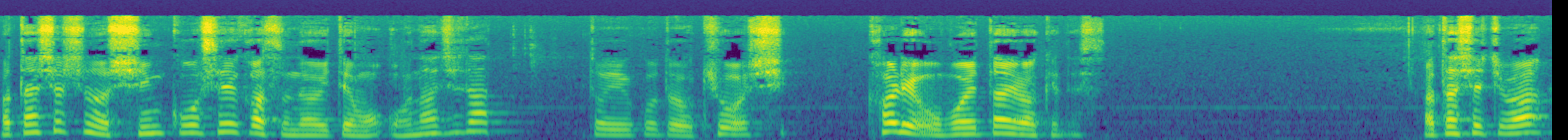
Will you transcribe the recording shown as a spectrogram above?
私たちの信仰生活においても同じだということを今日しっかり覚えたいわけです。私たちは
